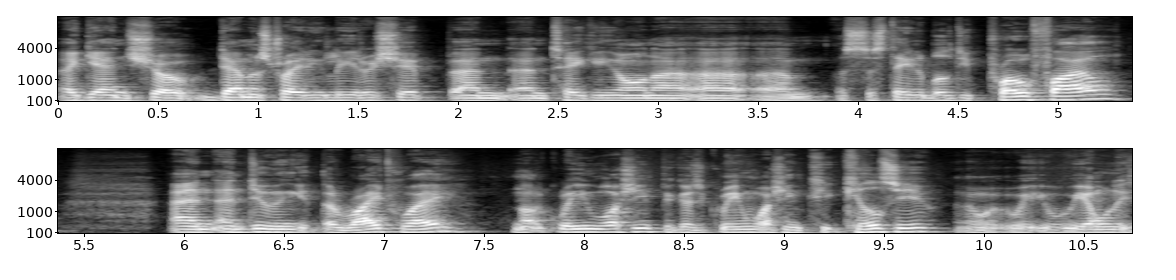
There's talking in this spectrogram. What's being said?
again show demonstrating leadership and and taking on a, a, um, a, sustainability profile and and doing it the right way not greenwashing because greenwashing kills you. We, we only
